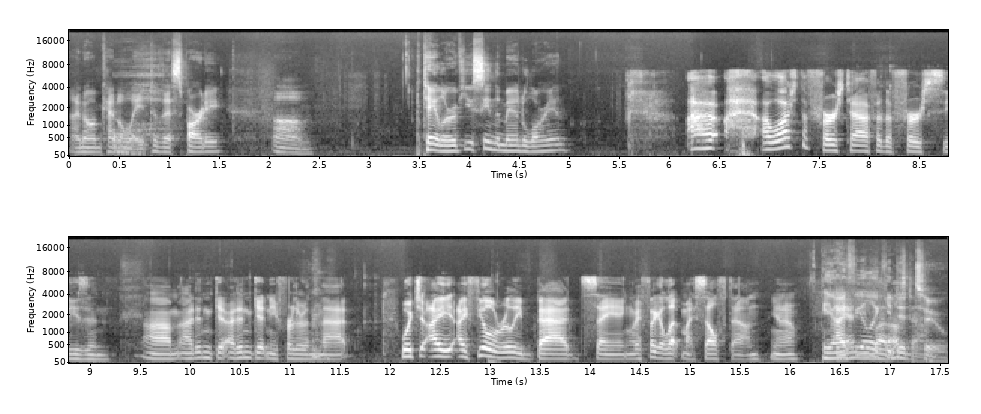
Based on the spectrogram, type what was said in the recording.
I know I'm kind of oh. late to this party. Um, Taylor, have you seen The Mandalorian? I I watched the first half of the first season. Um, I didn't get I didn't get any further than that, which I, I feel really bad saying. I feel like I let myself down. You know. Yeah, I feel like you did down. too.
